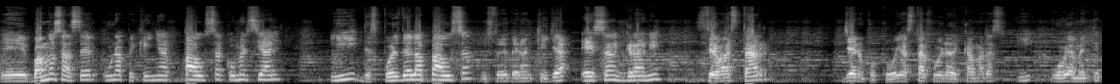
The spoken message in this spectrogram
eh, vamos a hacer una pequeña pausa comercial. Y después de la pausa, ustedes verán que ya esa grane se va a estar lleno, porque voy a estar fuera de cámaras y obviamente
